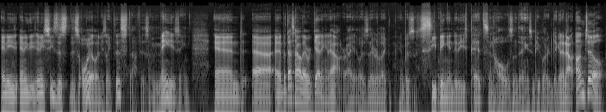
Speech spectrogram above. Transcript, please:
and he and he and he sees this this oil, and he's like, this stuff is amazing, and uh, and but that's how they were getting it out, right? It was they were like it was seeping into these pits and holes and things, and people are digging it out until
